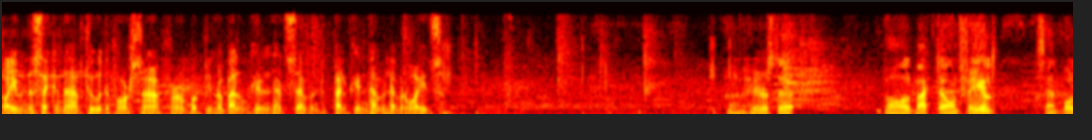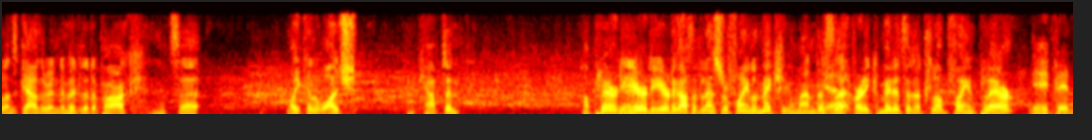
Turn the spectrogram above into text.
five in the second half, two in the first half for him. But you know, Ballinkillen had seven. Ballinkillen have eleven wides. And here's the ball back downfield. St. Mullins gather in the middle of the park. It's uh, Michael Walsh, captain. A player of the Yeah. year, the year they got to the Leinster final. making a man that's Yeah. uh, very committed to the club, fine player. Yeah, he played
